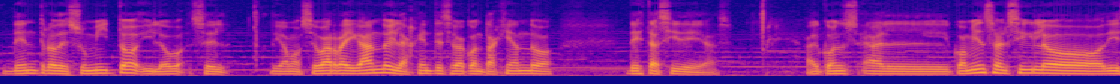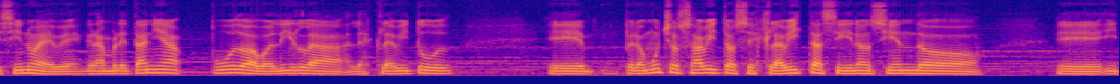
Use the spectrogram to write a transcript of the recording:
dentro de su mito y lo, se, digamos, se va arraigando y la gente se va contagiando de estas ideas. Al, comienzo del siglo XIX, Gran Bretaña pudo abolir la, esclavitud, eh, pero muchos hábitos esclavistas siguieron siendo eh, y,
